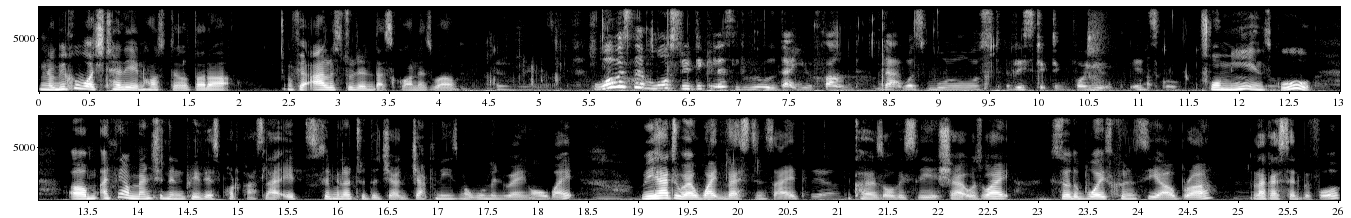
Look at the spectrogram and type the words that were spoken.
No, we could watch telly in hostel, but uh, if you're ALU student, that's gone as well. What was the most ridiculous rule that you found that was most restricting for you in school? For me in school, um, I think I mentioned in previous podcasts, like it's similar to the ja- Japanese my woman wearing all white. Mm. We had to wear white vest inside Yeah. because obviously shirt was white, so the boys couldn't see our bra. Mm. Like I said before,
